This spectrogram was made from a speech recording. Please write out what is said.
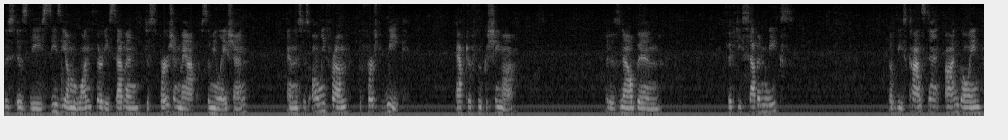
This is the cesium-137 dispersion map simulation, and this is only from the first week after Fukushima. It has now been 57 weeks of these constant ongoing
